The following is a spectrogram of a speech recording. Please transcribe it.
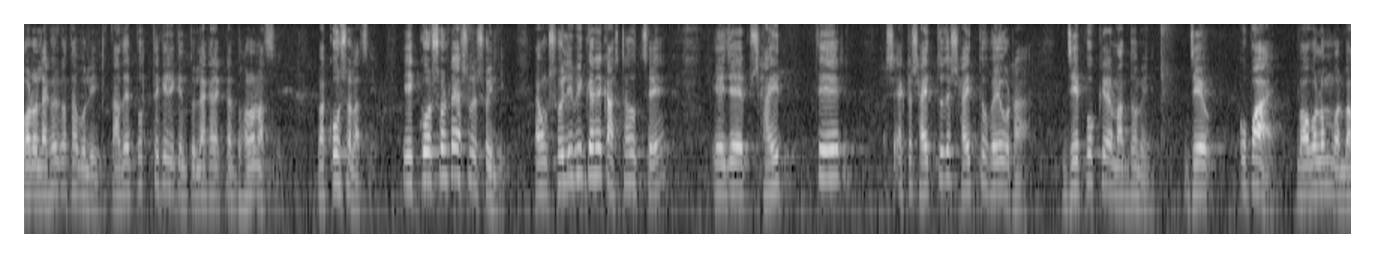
বড় লেখকের কথা বলি, তাদের প্রত্যেকেরই কিন্তু লেখার একটা ধরন আছে বা কৌশল আছে। এই কৌশলটাই আসলে শৈলী এবং শৈলী বিজ্ঞানের কাজটা হচ্ছে এই যে সাহিত্যের, একটা সাহিত্য যে সাহিত্য হয়ে ওঠা, যে প্রক্রিয়ার মাধ্যমে যে উপায় বা অবলম্বন বা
